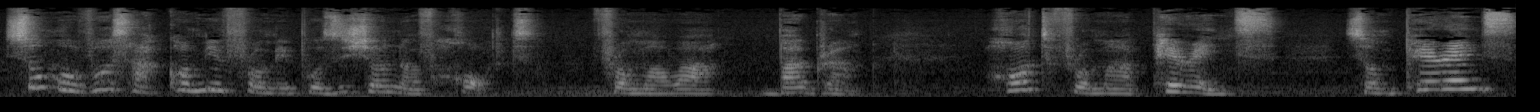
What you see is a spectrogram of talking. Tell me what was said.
some of us are coming from a position of hurt from our background, hurt from our parents. Some parents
